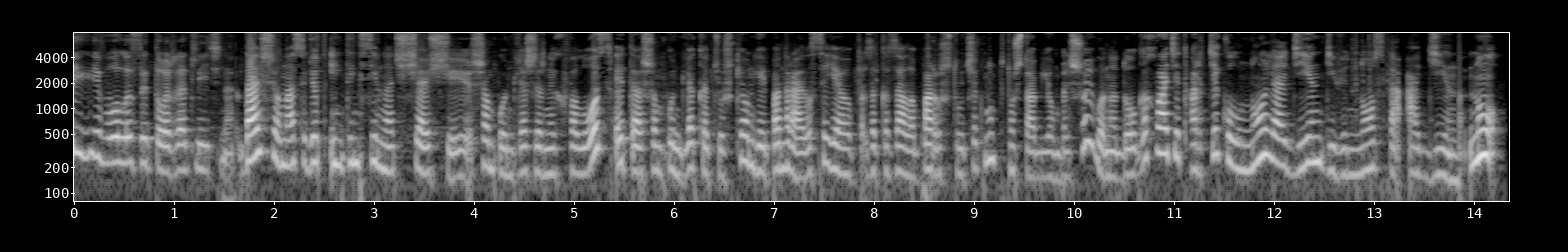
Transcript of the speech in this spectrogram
И волосы тоже отлично. Дальше у нас идет интенсивно очищающий шампунь для жирных волос. Это шампунь для Катюшки, он ей понравился. Я заказала пару штучек, ну, потому что объем большой, его надолго хватит. Артикул 0191. Ну,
